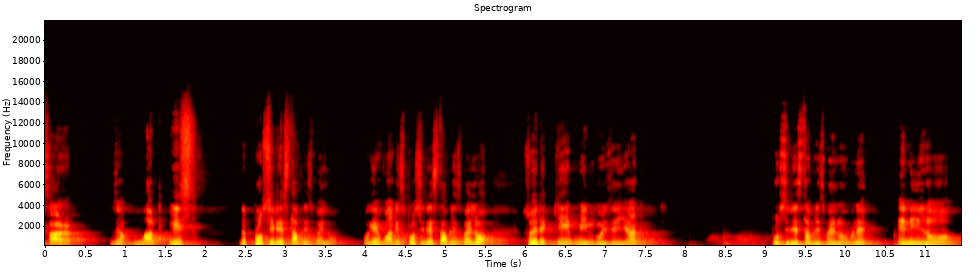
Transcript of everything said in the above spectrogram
ছাৰ যে what is the procedure establish by law' okay what is procedure establish by law' so' এতিয়া কি মিন কৰিছে ইয়াত? প্ৰচিডিয়াৰ ষ্টাব্লিছ বাই ল' মানে any law'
